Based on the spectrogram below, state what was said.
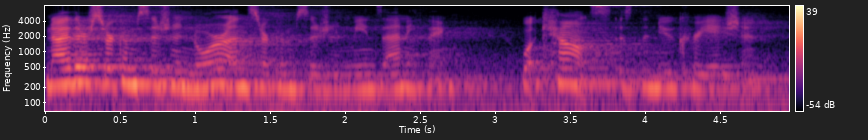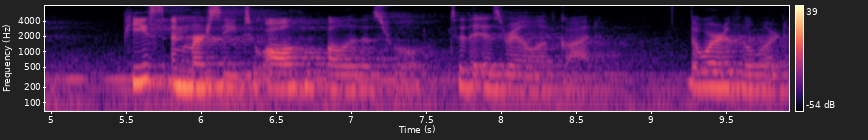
Neither circumcision nor uncircumcision means anything. What counts is the new creation. Peace and mercy to all who follow this rule, to the Israel of God. The word of the Lord.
